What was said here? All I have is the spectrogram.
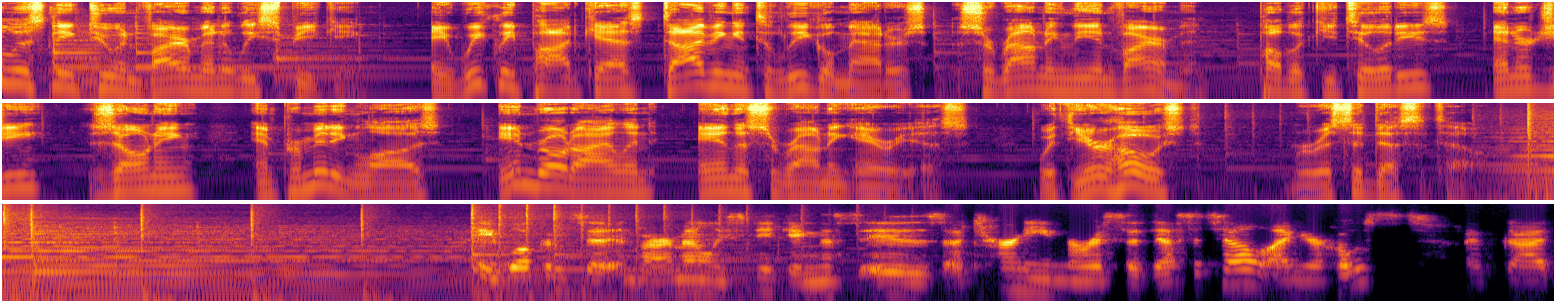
listening to Environmentally Speaking, a weekly podcast diving into legal matters surrounding the environment, public utilities, energy, zoning, and permitting laws in Rhode Island and the surrounding areas. With your host, Marissa Desautel. Hey, welcome to Environmentally Speaking. This is attorney Marissa Desautel. I'm your host. I've got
